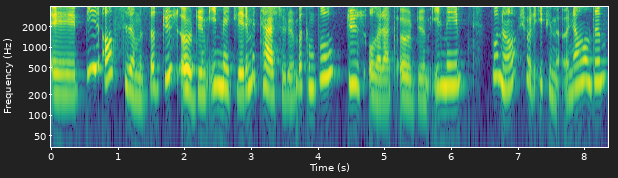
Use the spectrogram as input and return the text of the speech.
e, bir alt sıramızda düz ördüğüm ilmeklerimi ters örüyorum. Bakın bu düz olarak ördüğüm ilmeğim. Bunu şöyle ipimi öne aldım.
